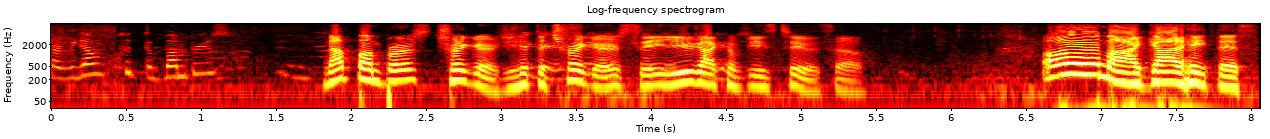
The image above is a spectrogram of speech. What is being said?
Sorry, we don't click the bumpers. Not bumpers, triggers. You hit the Triggers, triggers. triggers, See, triggers, you got triggers. confused too. So. Oh my god, I hate this.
